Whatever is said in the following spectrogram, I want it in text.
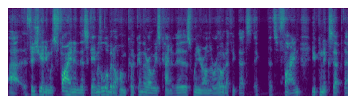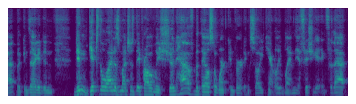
Uh, officiating was fine in this game. It was a little bit of home cooking. There always kind of is when you're on the road. I think that's that's fine. You can accept that. But Gonzaga didn't didn't get to the line as much as they probably should have, but they also weren't converting. So you can't really blame the officiating for that.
